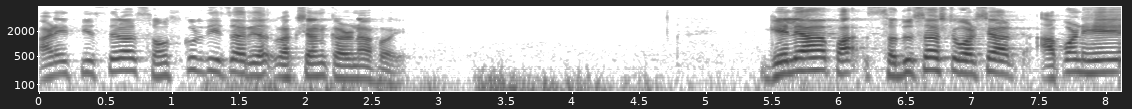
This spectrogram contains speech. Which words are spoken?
आणि तिसरं संस्कृतीचं र- रक्षण करणं होय. गेल्या पा सदुसष्ट वर्षात आपण हे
